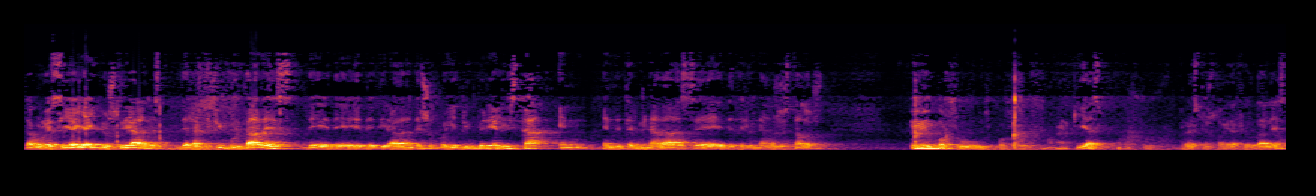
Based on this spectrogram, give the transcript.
la burguesía ya industrial, de las dificultades de, tirar adelante su proyecto imperialista en, en determinadas, eh, determinados estados por sus, por sus monarquías, por sus restos todavía feudales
